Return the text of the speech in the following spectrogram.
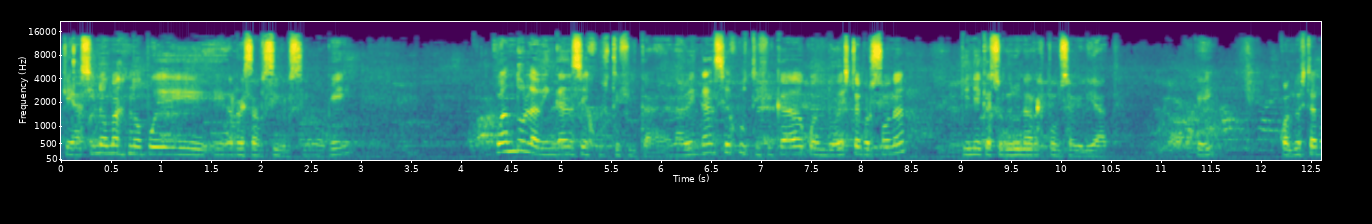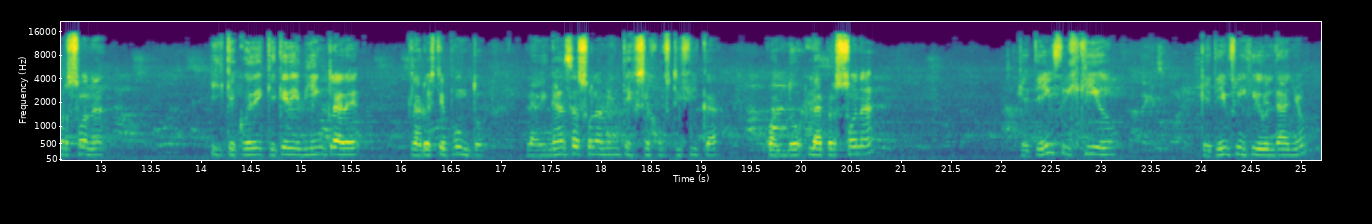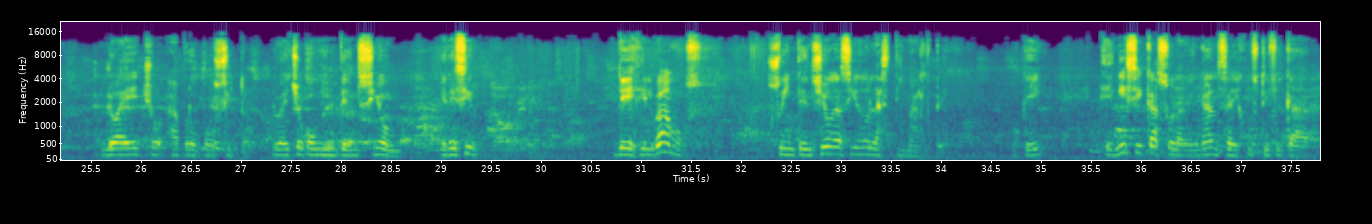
que así nomás no puede eh, resarcirse. ¿okay? ¿Cuándo la venganza es justificada? La venganza es justificada cuando esta persona tiene que asumir una responsabilidad. ¿okay? Cuando esta persona, y que, que quede bien claro, claro este punto, la venganza solamente se justifica cuando la persona que te ha infligido, que te ha infligido el daño, lo ha hecho a propósito, lo ha hecho con intención. Es decir, desde el vamos, su intención ha sido lastimarte. ¿Ok? En ese caso la venganza es justificada.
